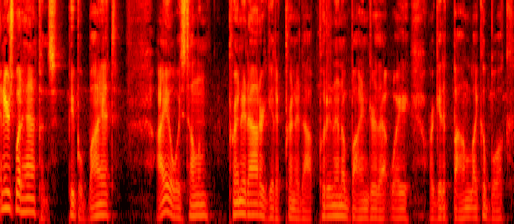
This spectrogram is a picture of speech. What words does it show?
And here's what happens people buy it. I always tell them print it out or get it printed out. Put it in a binder that way or get it bound like a book.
